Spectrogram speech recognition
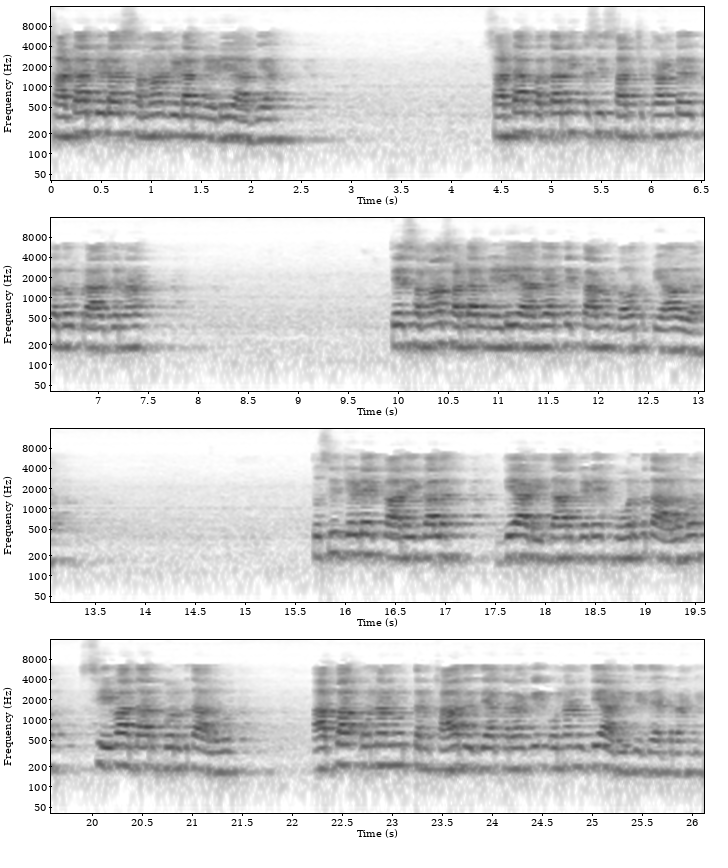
ਸਾਡਾ ਜਿਹੜਾ ਸਮਾਂ ਜਿਹੜਾ ਨੇੜੇ ਆ ਗਿਆ। ਸਾਡਾ ਪਤਾ ਨਹੀਂ ਅਸੀਂ ਸੱਚਖੰਡ ਕਦੋਂ ਪ੍ਰਾਜਨਾ ਤੇ ਸਮਾਂ ਸਾਡਾ ਨੇੜੇ ਆ ਗਿਆ ਤੇ ਕੰਮ ਬਹੁਤ ਪਿਆ ਹੋਇਆ। ਤੁਸੀਂ ਜਿਹੜੇ ਕਾਰੀਗਰ ਦਿਹਾੜੀਦਾਰ, ਜਿਹੜੇ ਹੋਰ ਵਧਾ ਲਵੋ ਸੇਵਾਦਾਰ ਹੋਰ ਵਧਾ ਲਵੋ ਆਪਾਂ ਉਹਨਾਂ ਨੂੰ ਤਨਖਾਹ ਦੇ ਦਿਆ ਕਰਾਂਗੇ, ਉਹਨਾਂ ਨੂੰ ਦਿਹਾੜੀ ਦੇ ਦਿਆ ਕਰਾਂਗੇ।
